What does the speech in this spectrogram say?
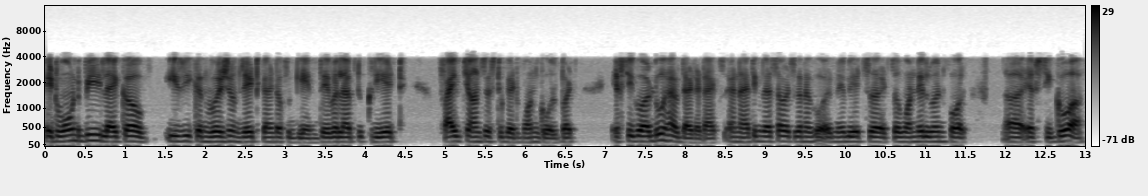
It won't be like a easy conversion rate kind of a game. They will have to create five chances to get one goal, but FC Goa do have that attacks, and I think that's how it's gonna go. Maybe it's a it's a one 0 win for uh, FC Goa,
